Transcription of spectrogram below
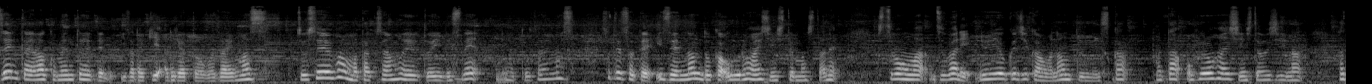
前回はコメント入れていただきありがとうございます。女性ファンもたくさん増えるといいですね。ありがとうございます。さてさて、以前何度かお風呂配信してましたね。質問はズバリ入浴時間は何分ですか？またお風呂配信してほしいな撮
